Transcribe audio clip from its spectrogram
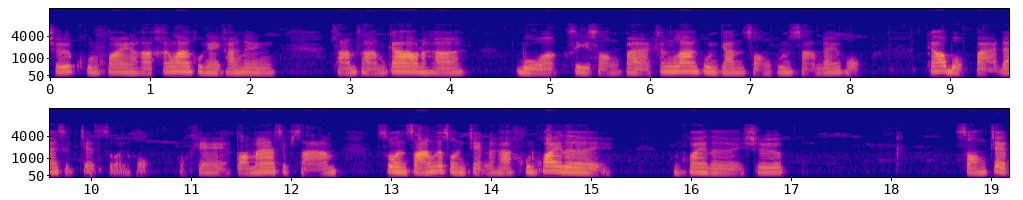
ชื่อคูณไข่นะคะ ข้างล่างคูณกันอีกครั้งหนึ่งสามสามเก้านะคะ บวกสี่สองแปดข้างล่างคูณกันสองคูณสามได้หกเก้าบวกแปดได้สิบเจ็ดส่วนหกโอเค ต่อมาสิบสามส่วนสามกับส่วนเจ็ดนะคะ คูณไข่เลย คูณไข่เลยชื่อ 2 7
